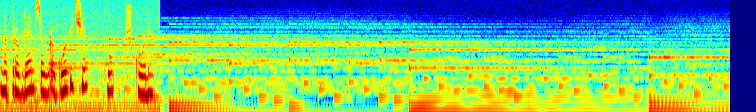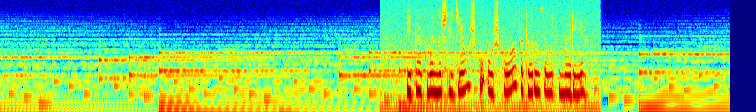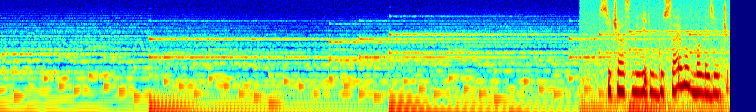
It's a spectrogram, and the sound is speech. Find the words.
Направляемся в Роговичи к школе. Итак, мы нашли девушку у школы, которую зовут Мария. Сейчас мы едем в Бусаево в магазинчик.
